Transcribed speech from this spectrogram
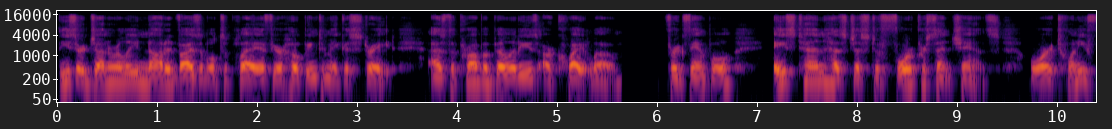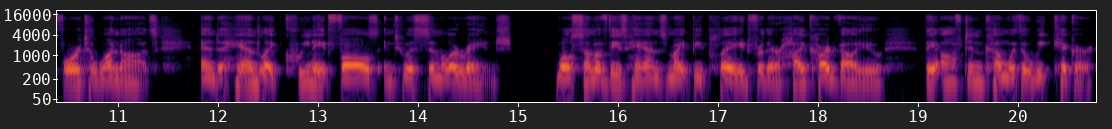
these are generally not advisable to play if you're hoping to make a straight, as the probabilities are quite low. For example, Ace 10 has just a 4% chance, or 24 to 1 odds, and a hand like Queen 8 falls into a similar range. While some of these hands might be played for their high card value, they often come with a weak kicker,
